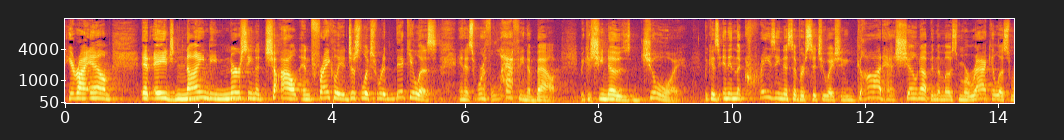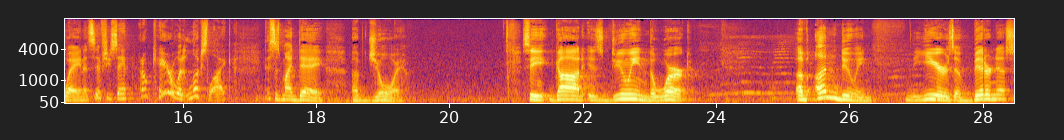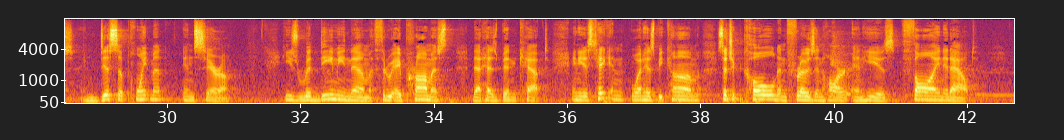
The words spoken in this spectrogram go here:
here I am at age 90 nursing a child, and frankly, it just looks ridiculous. And it's worth laughing about because she knows joy. Because in, in the craziness of her situation, God has shown up in the most miraculous way. And it's as if she's saying, I don't care what it looks like. This is my day of joy. See, God is doing the work of undoing the years of bitterness and disappointment in Sarah. He's redeeming them through a promise that has been kept. And he has taken what has become such a cold and frozen heart and he is thawing it out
